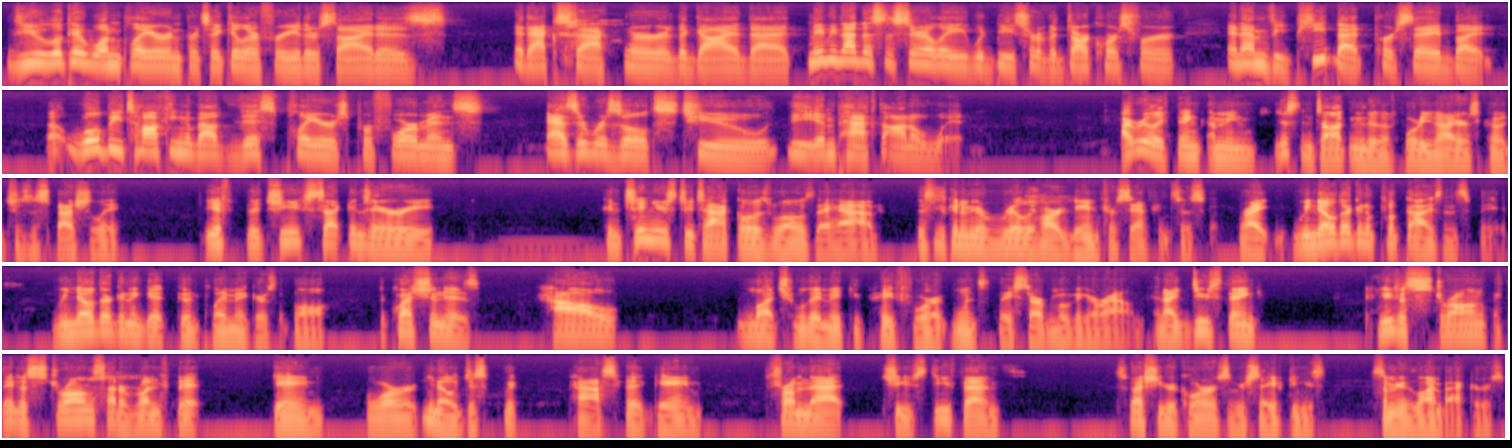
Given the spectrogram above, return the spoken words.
Do you look at one player in particular for either side as an X factor, the guy that maybe not necessarily would be sort of a dark horse for an MVP bet per se, but uh, we'll be talking about this player's performance as it results to the impact on a win. I really think, I mean, just in talking to the 49ers coaches, especially, if the Chiefs secondary continues to tackle as well as they have, this is going to be a really hard game for San Francisco, right? We know they're going to put guys in space. We know they're going to get good playmakers the ball. The question is, how much will they make you pay for it once they start moving around? And I do think if you have a strong, if they have a strong side of run fit game or, you know, just quick pass fit game from that Chiefs defense, especially your corners and your safeties, some of your linebackers,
